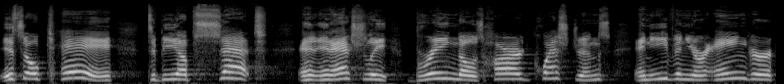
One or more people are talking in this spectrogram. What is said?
It's okay to be upset and, and actually bring those hard questions and even your anger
